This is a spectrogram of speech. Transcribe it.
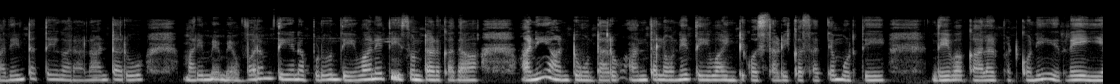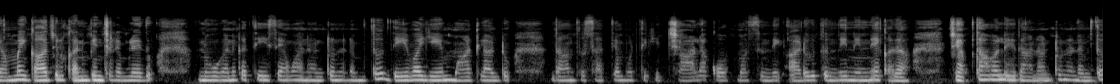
అదేంటి అత్తయ్య గారు అలా అంటారు? మరి మేము ఎవ్వరం తీయనప్పుడు దేవానే తీసుంటాడు కదా అని అంటూ ఉంటారు. అంతలోనే దేవా ఇంటికి వస్తాడు ఇక సత్యమూర్తి దేవ కాలర్ పట్టుకొని రే ఈ అమ్మాయి గాజులు కనిపించడం లేదు. నువ్వు గనుక తీసావా అని అంటుండడంతో దేవ ఏం మాట్లాడు దాంతో సత్యమూర్తికి చాలా కోపం వస్తుంది. అడుగుతుంది నిన్నే కదా చెప్తావా లేదా అని అంటుండడంతో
